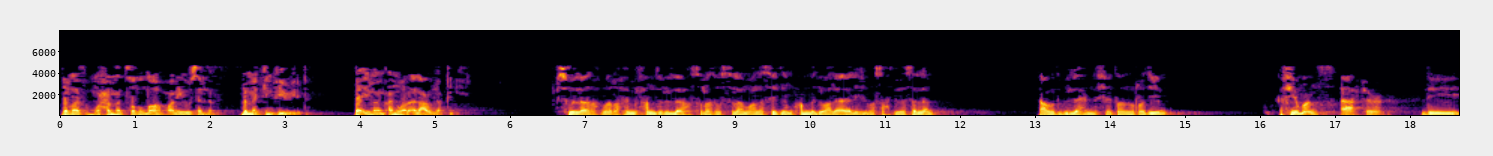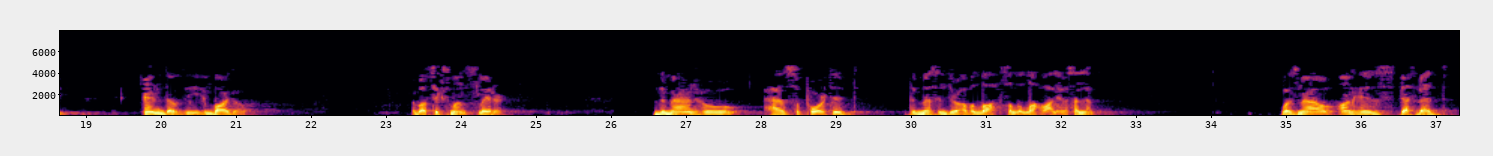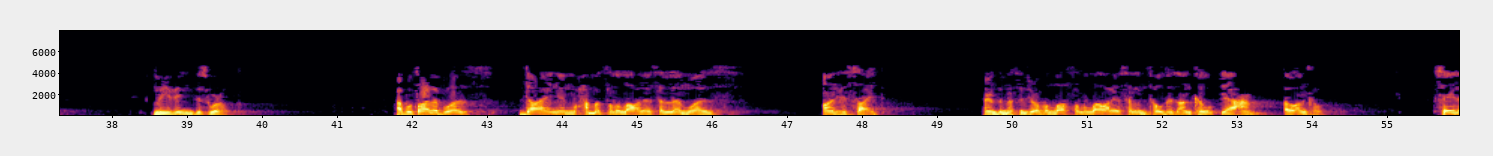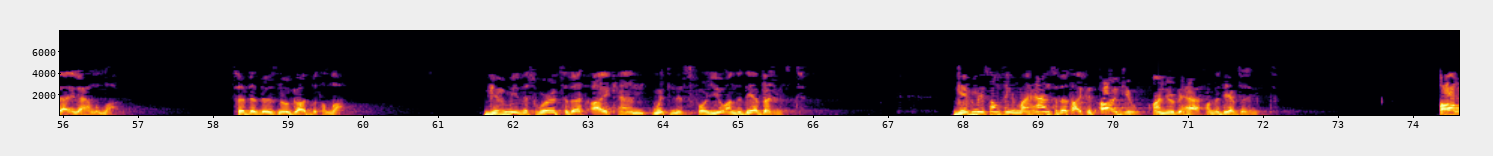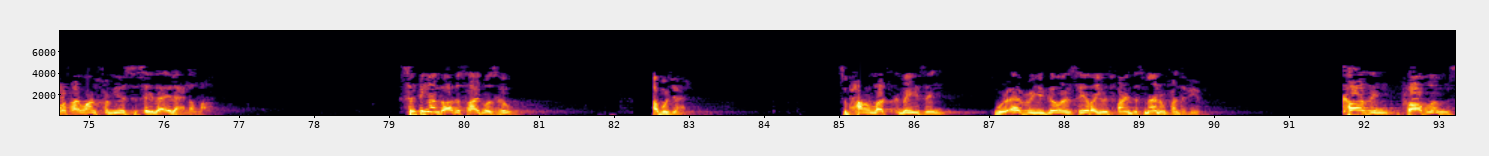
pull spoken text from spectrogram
The Life of Muhammad sallallahu alayhi wa sallam, the Meccan period, by Imam Anwar al-Awlaqi. بسم الله الرحمن الرحيم الحمد لله والصلاة والسلام على سيدنا محمد وعلى آله وصحبه وسلم أعوذ بالله من الشيطان الرجيم A few months after the end of the embargo, about six months later, the man who has supported the Messenger of Allah sallallahu was now on his deathbed leaving this world. Abu Talib was dying and Muhammad sallallahu was on his side. And the Messenger of Allah sallallahu told his uncle, Ya Am, oh uncle, say La ilaha illallah. Said that there is no God but Allah. Give me this word so that I can witness for you on the day of judgment. Give me something in my hand so that I could argue on your behalf on the day of judgment. All what I want from you is to say La ilaha illallah. Sitting on the other side was who? Abu Jahl. Subhanallah, it's amazing. Wherever you go in Sirah, you would find this man in front of you. Causing problems,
